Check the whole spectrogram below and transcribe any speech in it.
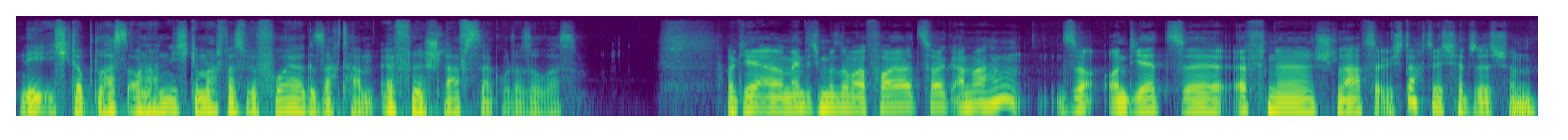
Nee, ich glaube, du hast auch noch nicht gemacht, was wir vorher gesagt haben. Öffne Schlafsack oder sowas. Okay, einen Moment, ich muss nochmal Feuerzeug anmachen. So, und jetzt äh, öffne Schlafsack. Ich dachte, ich hätte das schon.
